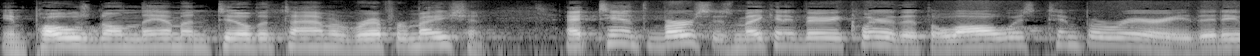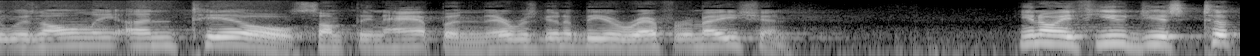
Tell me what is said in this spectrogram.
imposed on them until the time of Reformation. That 10th verse is making it very clear that the law was temporary, that it was only until something happened. There was going to be a reformation. You know, if you just took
